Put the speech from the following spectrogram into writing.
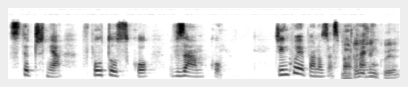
stycznia w Półtusku w Zamku. Dziękuję Panu za spotkanie. Bardzo dziękuję.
